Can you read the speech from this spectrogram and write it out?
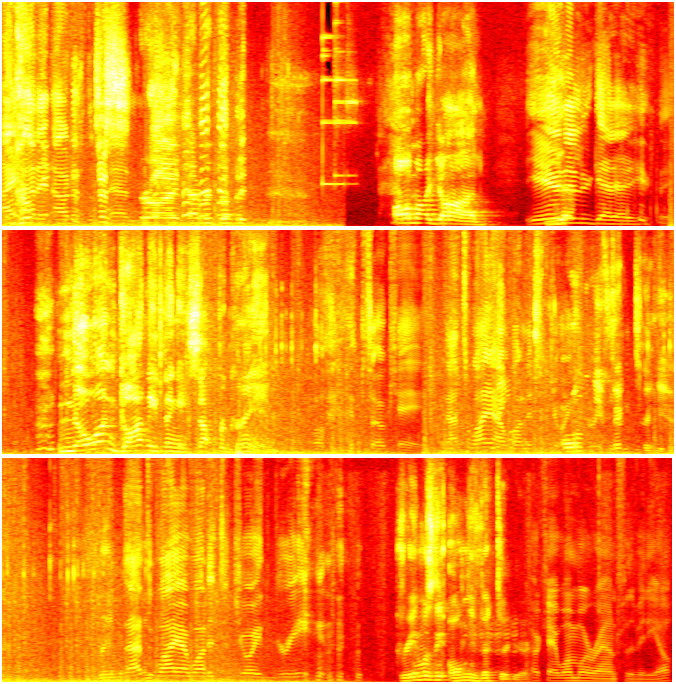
I had it out of the pen. Destroyed everybody. Oh my god. You Yeah. didn't get anything. No one got anything except for green. Well, it's okay. That's why I wanted to join Only green. victor here. Green, That's why I wanted to join green. green was the only victor here. okay, one more round for the video.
